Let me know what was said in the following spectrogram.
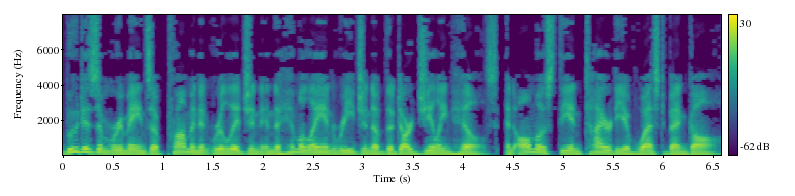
Buddhism remains a prominent religion in the Himalayan region of the Darjeeling Hills, and almost the entirety of West Bengal's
